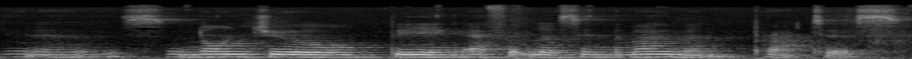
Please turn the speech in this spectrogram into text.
You know, it's a non-dual being effortless in the moment practice,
